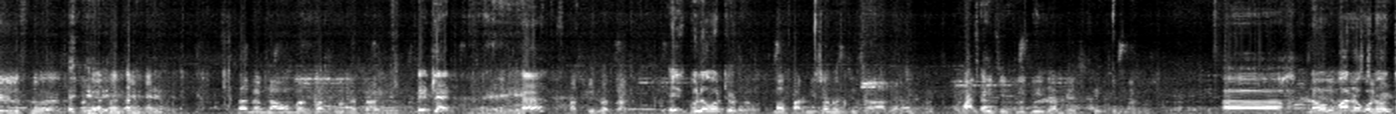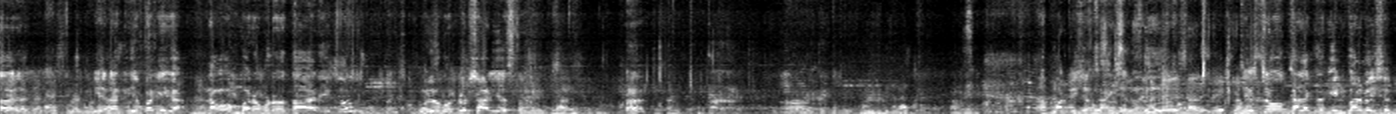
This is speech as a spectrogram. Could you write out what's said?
పిలుస్తున్నావు సార్ మేము November first start deadline first ఏది గులగొట్టుడు మా పర్మిషన్ వచ్చింది సార్ ఆల్రెడీ. మాకు నవంబర్ ఒకటో తారీఖు నాకు చెప్పక నవంబర్ ఒకటో తారీఖు గులగొట్టుడు స్టార్ట్ చేస్తాం. జస్ట్ కలెక్టర్ ఇన్ఫర్మేషన్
